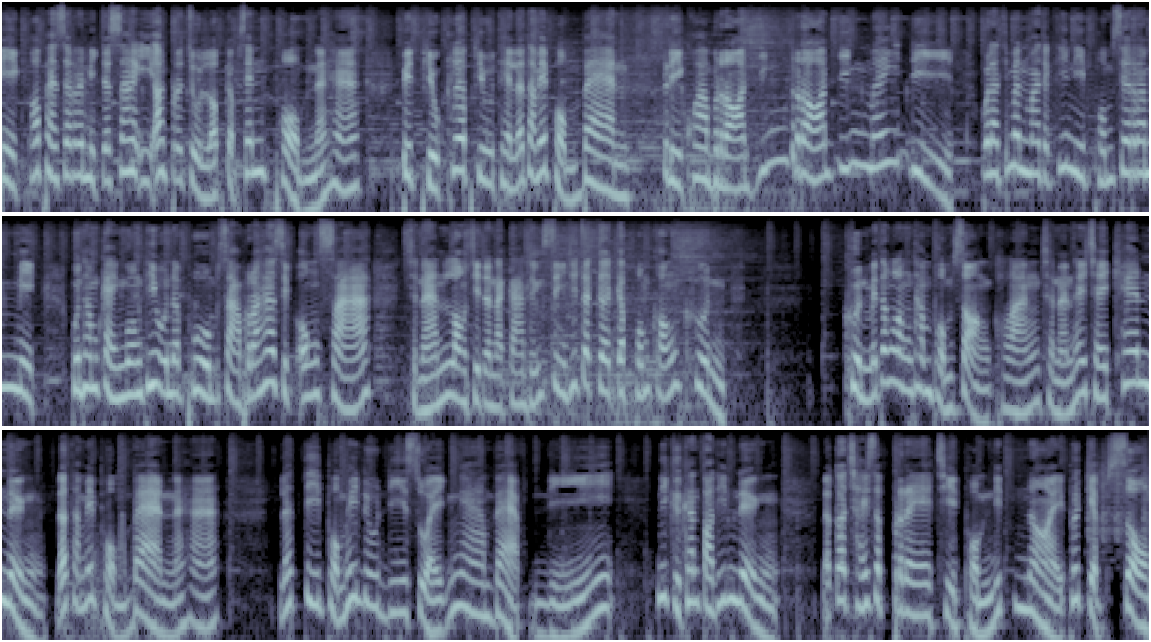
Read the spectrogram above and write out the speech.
มิก เพราะแผ่นเซรามิกจะสร้างอีออนประจุลบกับเส้นผมนะฮะ ปิดผิวเคลือบคิวเทนแล้วทำให้ผมแบนปรีความร้อนยิ่งร้อนยิ่งไม่ดี เวลาที่มันมาจากที่หนีบผมเซรามิก คุณทำไก่งวงที่อุณหภูมิ 350 องศา ฉะนั้นลองจินตนาการถึงสิ่งที่จะเกิดกับผมของคุณ คุณไม่ต้องลองทำผมสองครั้ง ฉะนั้นให้ใช้แค่หนึ่งแล้วทำให้ผมแบนนะฮะ และตีผมให้ดูดีสวยงามแบบนี้ นี่คือขั้นตอนที่หนึ่งแล้วก็ใช้สเปรย์ฉีดผมนิดหน่อย เพื่อเก็บทรง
